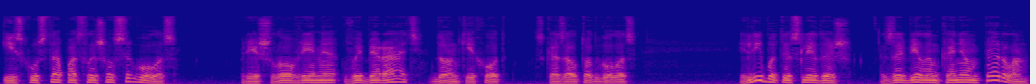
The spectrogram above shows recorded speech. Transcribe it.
Из куста послышался голос. «Пришло время выбирать, Дон Кихот», — сказал тот голос. «Либо ты следуешь за белым конем Перлом,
